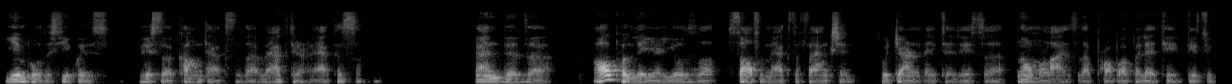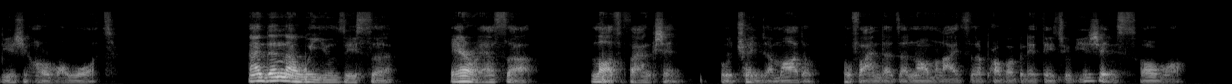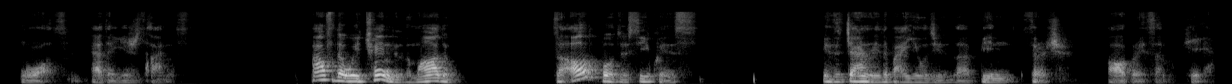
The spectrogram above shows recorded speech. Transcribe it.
input sequence. This context the vector X. And the output layer uses the softmax function to generate this uh, normalized probability distribution over words. And then uh, we use this LS uh, loss function to train the model to find the normalized probability distributions over words at each time. After we trained the model, the output sequence is generated by using the beam search algorithm here.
